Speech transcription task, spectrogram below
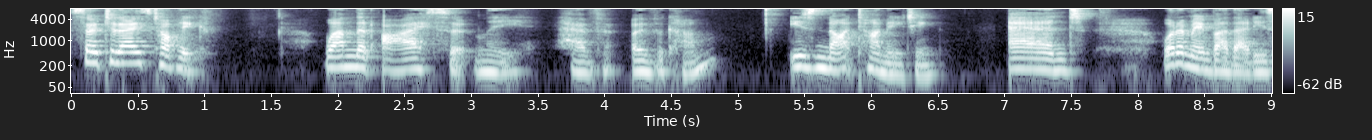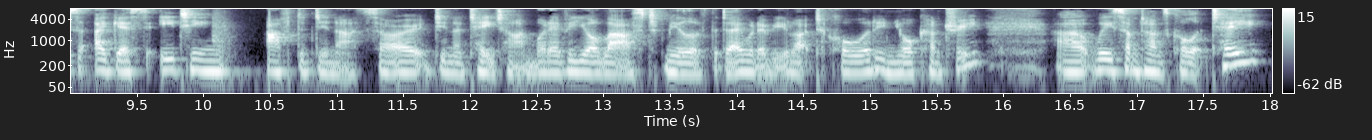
So today's topic, one that I certainly have overcome, is nighttime eating. And what I mean by that is, I guess, eating after dinner. So, dinner, tea time, whatever your last meal of the day, whatever you like to call it in your country. Uh, we sometimes call it tea.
